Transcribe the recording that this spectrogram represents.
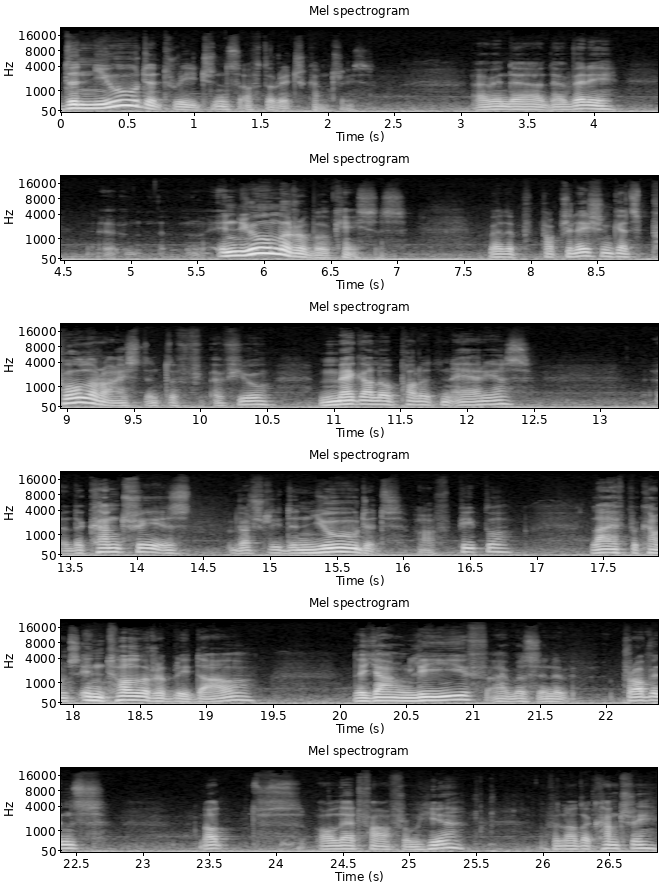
denuded regions of the rich countries. I mean, there, there are very uh, innumerable cases where the population gets polarized into a few megalopolitan areas. Uh, the country is virtually denuded of people. Life becomes intolerably dull. The young leave. I was in a province not all that far from here, of another country,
